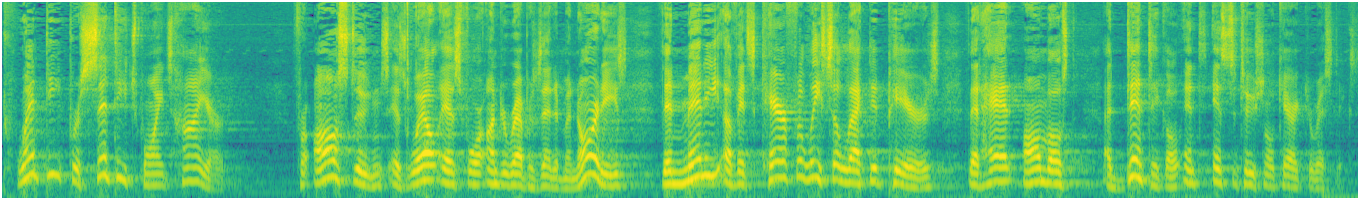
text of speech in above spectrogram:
20 percentage points higher for all students as well as for underrepresented minorities than many of its carefully selected peers that had almost identical institutional characteristics.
